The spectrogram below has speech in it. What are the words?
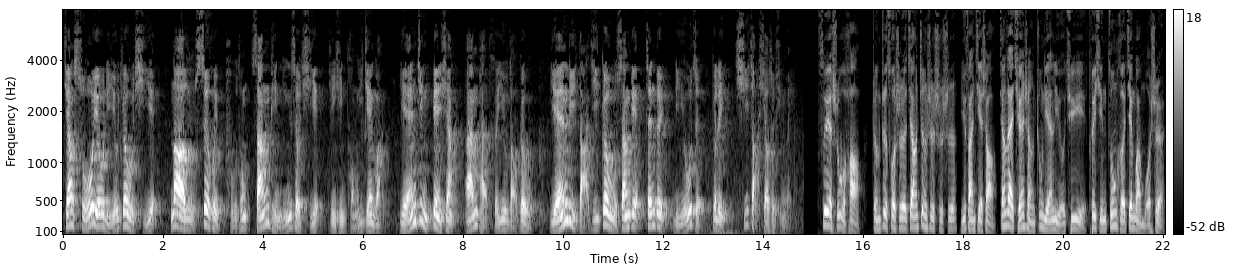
将所有旅游购物企业纳入社会普通商品零售企业进行统一监管，严禁变相安排和诱导购物，严厉打击购物商店针对旅游者各类欺诈销售行为。四月十五号。整治措施将正式实施。于凡介绍，将在全省重点旅游区域推行综合监管模式，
